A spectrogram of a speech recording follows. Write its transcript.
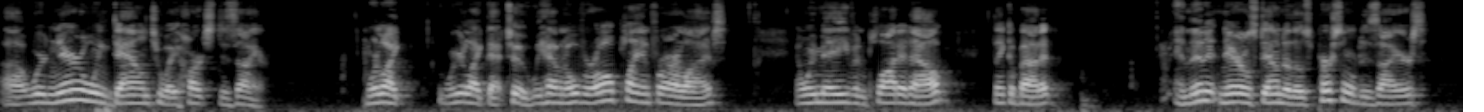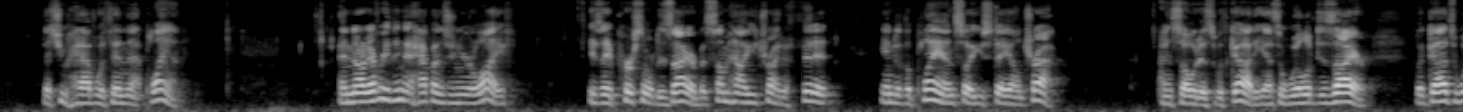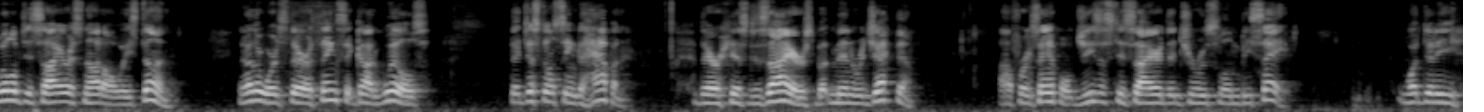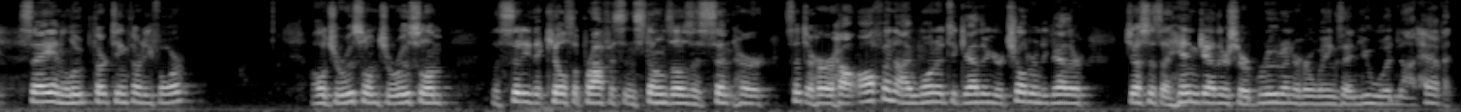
uh, we're narrowing down to a heart's desire. We're like we're like that too. We have an overall plan for our lives, and we may even plot it out, think about it, and then it narrows down to those personal desires that you have within that plan. And not everything that happens in your life is a personal desire, but somehow you try to fit it into the plan so you stay on track. And so it is with God. He has a will of desire. But God's will of desire is not always done. In other words, there are things that God wills that just don't seem to happen. They're His desires, but men reject them. Uh, for example, Jesus desired that Jerusalem be saved. What did he say in Luke 13:34? Oh Jerusalem, Jerusalem, the city that kills the prophets and stones those that sent her sent to her, how often I wanted to gather your children together, just as a hen gathers her brood under her wings, and you would not have it.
